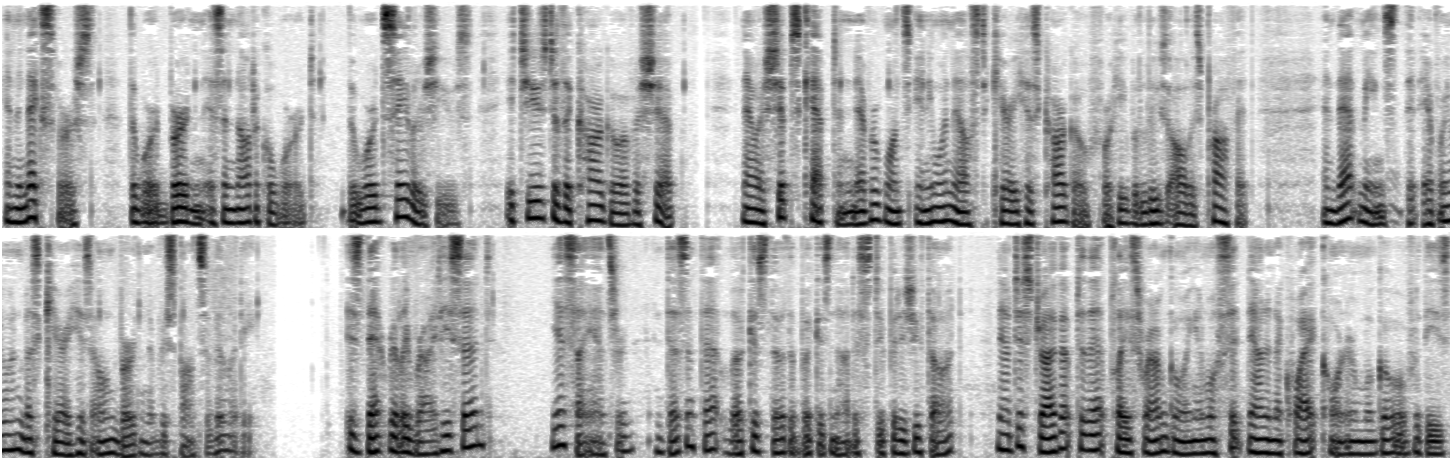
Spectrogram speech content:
In the next verse, the word burden is a nautical word, the word sailors use. It's used of the cargo of a ship. Now a ship's captain never wants anyone else to carry his cargo, for he would lose all his profit, and that means that everyone must carry his own burden of responsibility. "Is that really right?" he said. "Yes," I answered, "and doesn't that look as though the book is not as stupid as you thought? Now just drive up to that place where I'm going and we'll sit down in a quiet corner and we'll go over these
